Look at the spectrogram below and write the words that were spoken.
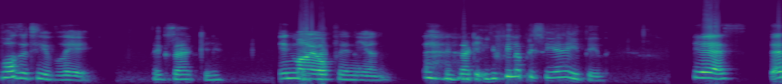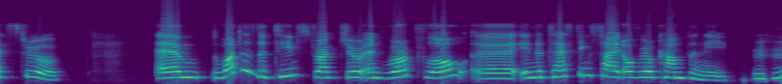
positively Exactly. in my Exactly. opinion Exactly. You feel appreciated. Yes that's true um, what is the team structure and workflow uh, in the testing side of your company hmm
